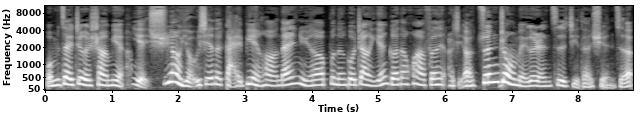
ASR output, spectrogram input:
我们在这个上面也需要有一些的改变哈。男女呢，不能够这样严格的划分，而且要尊重每个人自己的选择。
